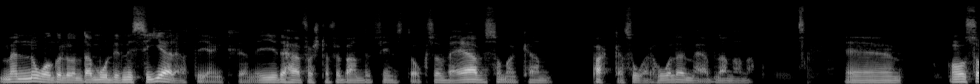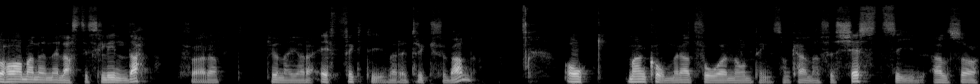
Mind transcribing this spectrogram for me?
men någorlunda moderniserat egentligen. I det här första förbandet finns det också väv som man kan packa sårhålor med bland annat. Eh, och så har man en elastisk linda för att kunna göra effektivare tryckförband. Och man kommer att få någonting som kallas för chest seal, alltså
